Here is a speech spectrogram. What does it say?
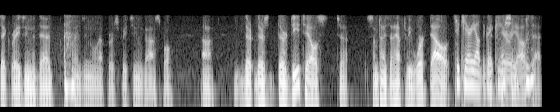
sick, raising the dead, cleansing the lepers, preaching the gospel. Uh, there there's there are details to sometimes that have to be worked out to carry out the Great to Commission. carry out Mhm. that.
